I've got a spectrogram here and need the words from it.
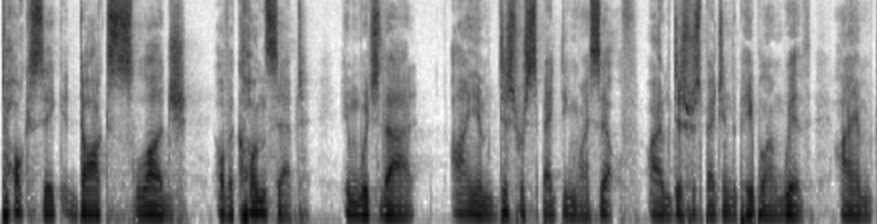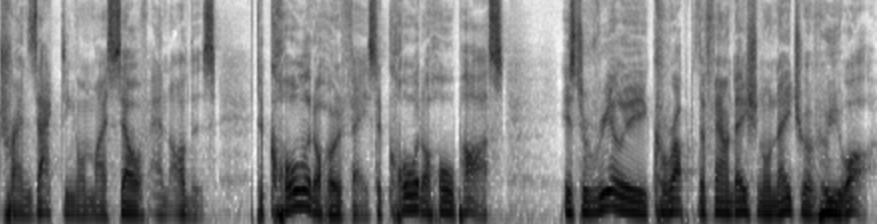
toxic, dark sludge of a concept in which that I am disrespecting myself. I am disrespecting the people I'm with. I am transacting on myself and others. To call it a whole phase, to call it a whole pass, is to really corrupt the foundational nature of who you are.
